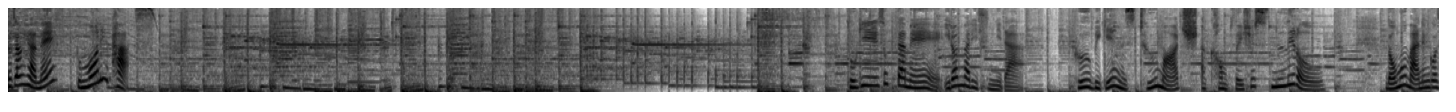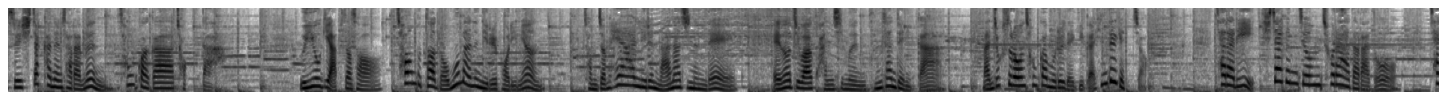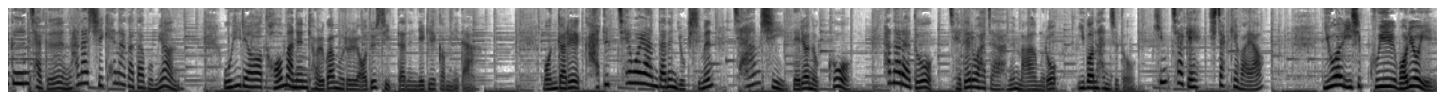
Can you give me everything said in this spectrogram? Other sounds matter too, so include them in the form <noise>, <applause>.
조정현의 Good Morning Pops. 독일 속담에 이런 말이 있습니다. Who begins too much accomplishes little. 너무 많은 것을 시작하는 사람은 성과가 적다. 의욕이 앞서서 처음부터 너무 많은 일을 벌이면 점점 해야 할 일은 많아지는데 에너지와 관심은 분산되니까 만족스러운 성과물을 내기가 힘들겠죠. 차라리 시작은 좀 초라하더라도 차근차근 하나씩 해나가다 보면 오히려 더 많은 결과물을 얻을 수 있다는 얘기일 겁니다. 뭔가를 가득 채워야 한다는 욕심은 잠시 내려놓고 하나라도 제대로 하자는 마음으로 이번 한 주도 힘차게 시작해봐요. 6월 29일 월요일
